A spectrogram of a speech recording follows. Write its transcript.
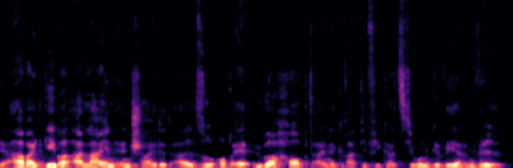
Der Arbeitgeber allein entscheidet also, ob er überhaupt eine Gratifikation gewähren will.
